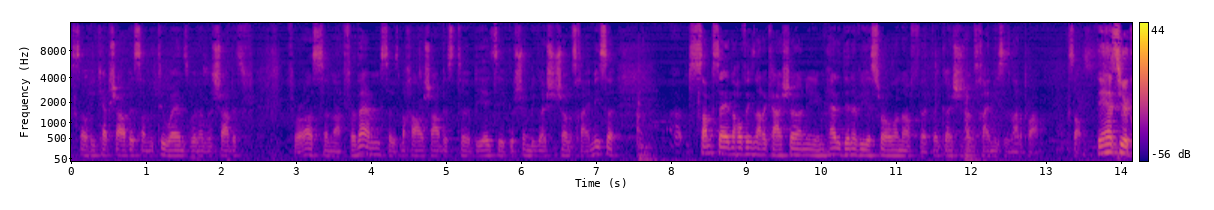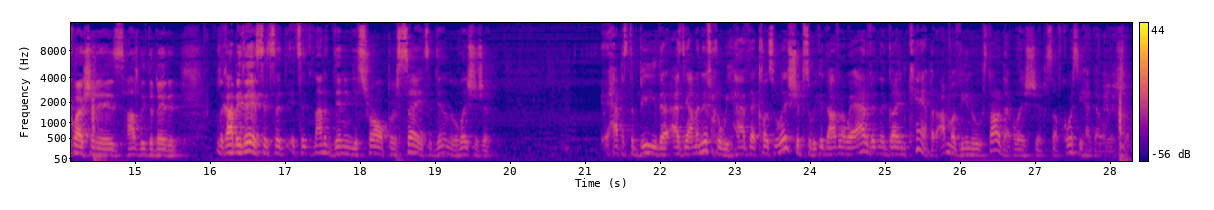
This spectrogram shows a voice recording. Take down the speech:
So he kept Shabbos on the two ends when it was Shabbos for us and not for them. So he's Machal Shabbos to B'yetzi, Kushum B'gosh Shabbos Chayim Misa. Uh, some say the whole thing's not a kasha, and he had a dinner via Yisrael enough that the Gosh Shabbos Chayim Misa is not a problem. So the answer to your question is hotly debated. Look, I'll be this. It's, a, it's, a, it's not a din in Yisrael per se. It's a din in the relationship it happens to be that as the Amanifcha, we have that close relationship, so we could daven our way out of it, and the guy in camp. But Am Avinu started that relationship, so of course he had that relationship.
